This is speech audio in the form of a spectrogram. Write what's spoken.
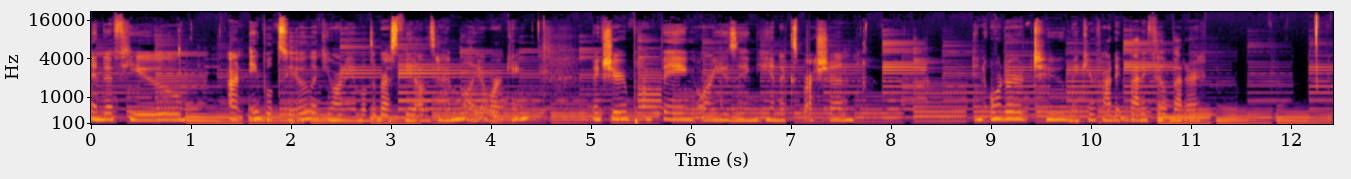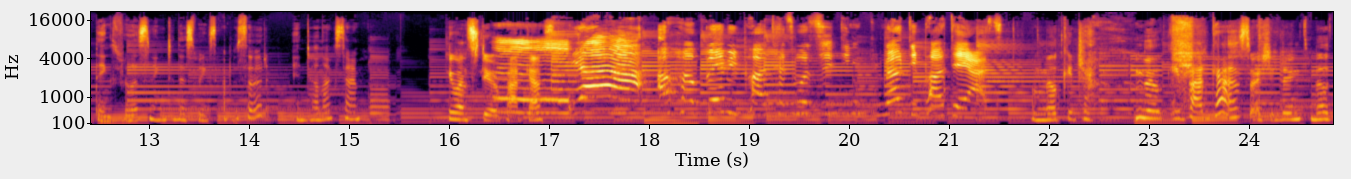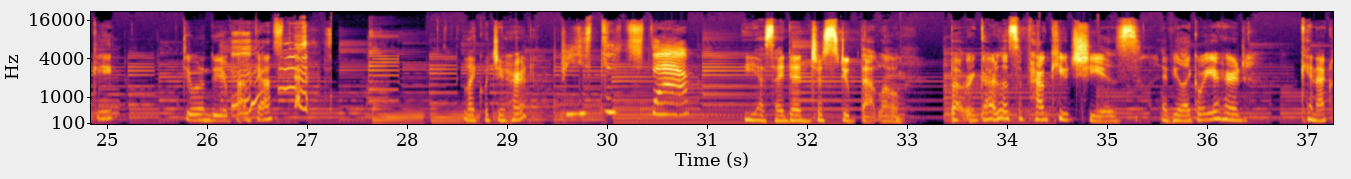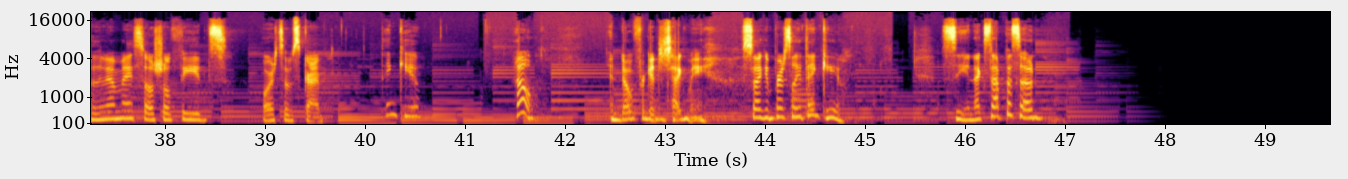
And if you aren't able to, like you aren't able to breastfeed all the time while you're working, make sure you're pumping or using hand expression in order to make your body feel better. Thanks for listening to this week's episode. Until next time. Who wants to do a podcast? Yeah, I have baby podcast was Milky podcast. A Milky tr- Milky podcast? Or is she doing Milky? Do you want to do your podcast? like what you heard? Please do stop. Yes, I did. Just stoop that low. But regardless of how cute she is, if you like what you heard, connect with me on my social feeds or subscribe. Thank you. Oh, and don't forget to tag me so I can personally thank you. See you next episode.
